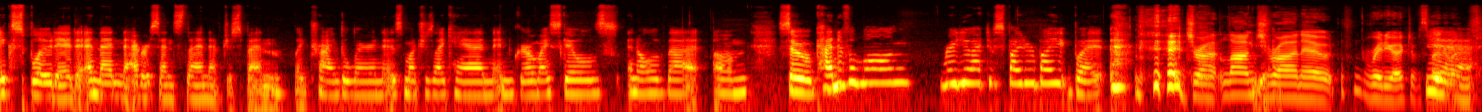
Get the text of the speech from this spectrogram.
exploded and then ever since then i've just been like trying to learn as much as i can and grow my skills and all of that um so kind of a long radioactive spider bite but drawn long yeah. drawn out radioactive spider yeah. bite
